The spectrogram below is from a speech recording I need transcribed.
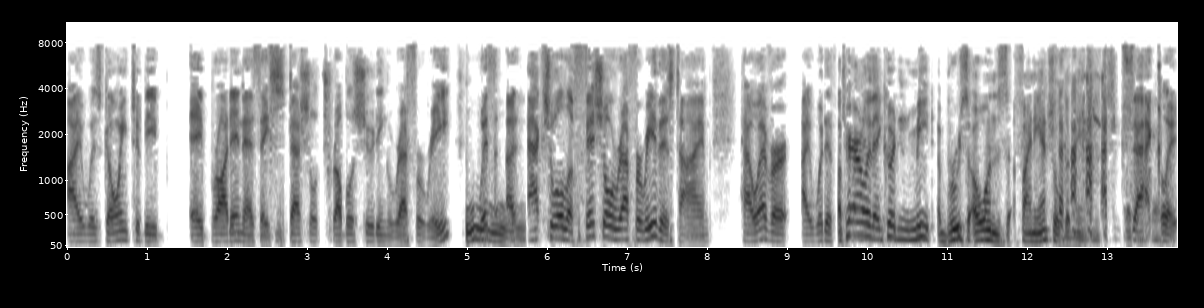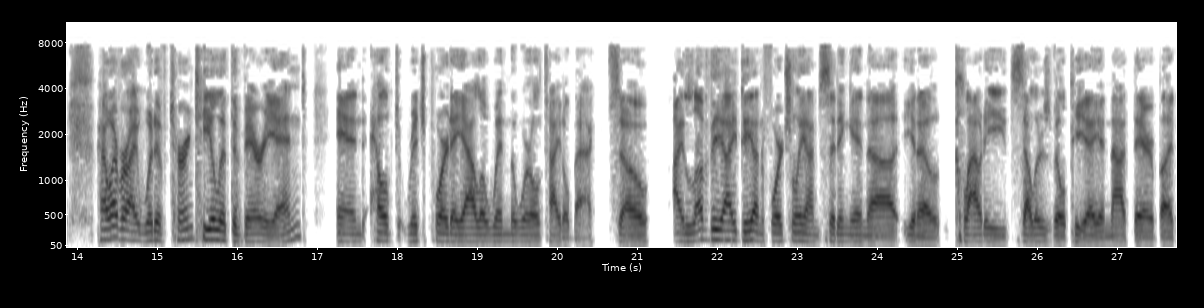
I was going to be a brought in as a special troubleshooting referee with an actual official referee this time. However, I would have Apparently, they couldn't meet Bruce Owens' financial demands. exactly. However, I would have turned heel at the very end and helped Rich Porteala win the world title back. So I love the idea. Unfortunately, I'm sitting in, uh, you know, cloudy Sellersville, PA and not there, but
